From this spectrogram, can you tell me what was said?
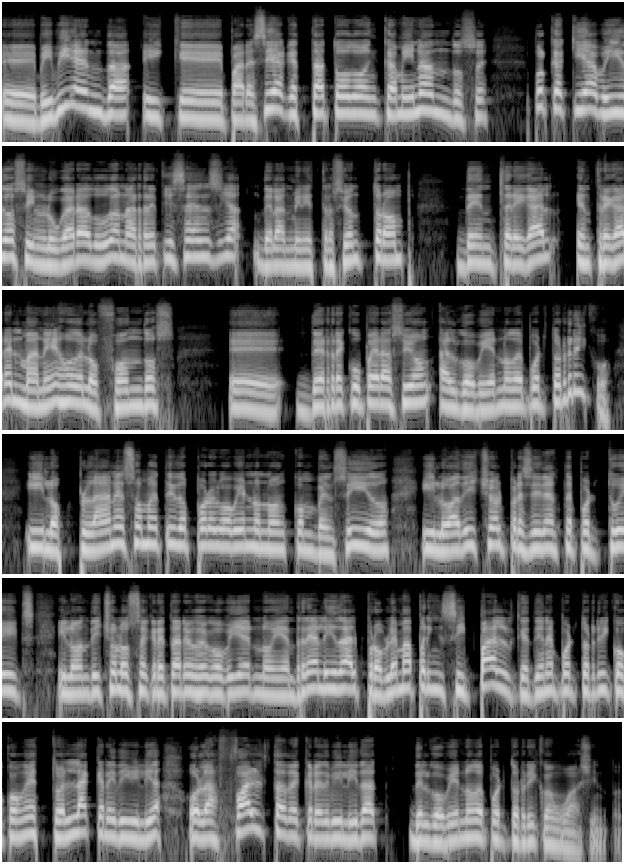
eh, vivienda y que parecía que está todo encaminándose, porque aquí ha habido sin lugar a duda una reticencia de la administración Trump de entregar, entregar el manejo de los fondos eh, de recuperación al gobierno de Puerto Rico. Y los planes sometidos por el gobierno no han convencido, y lo ha dicho el presidente por tweets, y lo han dicho los secretarios de gobierno, y en realidad el problema principal que tiene Puerto Rico con esto es la credibilidad o la falta de credibilidad del gobierno de Puerto Rico en Washington.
